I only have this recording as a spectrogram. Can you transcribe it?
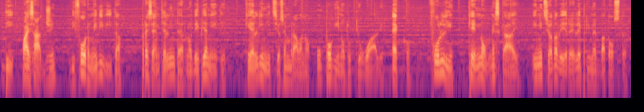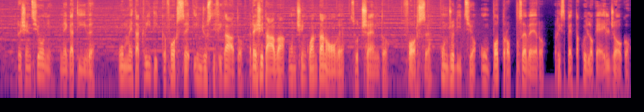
di paesaggi, di forme di vita presenti all'interno dei pianeti che all'inizio sembravano un pochino tutti uguali. Ecco, fu lì che Non Me Sky iniziò ad avere le prime batoste recensioni negative, un Metacritic forse ingiustificato, recitava un 59 su 100, forse un giudizio un po' troppo severo rispetto a quello che è il gioco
